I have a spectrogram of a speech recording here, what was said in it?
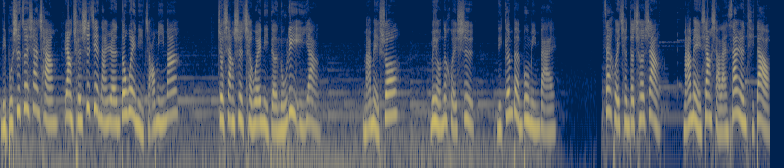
你不是最擅长让全世界男人都为你着迷吗？就像是成为你的奴隶一样。”马美说：“没有那回事，你根本不明白。”在回程的车上，马美向小兰三人提到，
